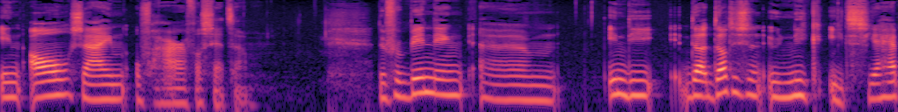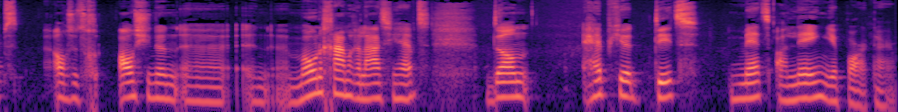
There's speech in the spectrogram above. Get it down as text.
In al zijn of haar facetten. De verbinding um, in die, dat, dat is een uniek iets. Je hebt, als, het, als je een, uh, een, een monogame relatie hebt, dan heb je dit met alleen je partner.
